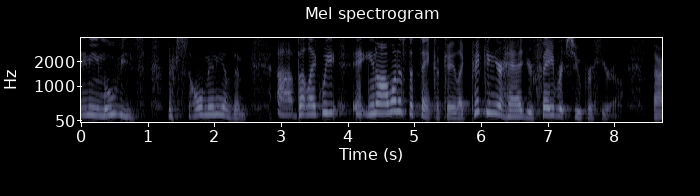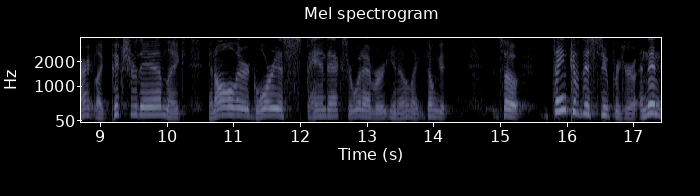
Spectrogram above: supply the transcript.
many movies. There's so many of them. Uh, but like we, eh, you know, I want us to think, okay, like pick in your head your favorite superhero. All right, like picture them like in all their glorious spandex or whatever, you know, like don't get. So think of this superhero and then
